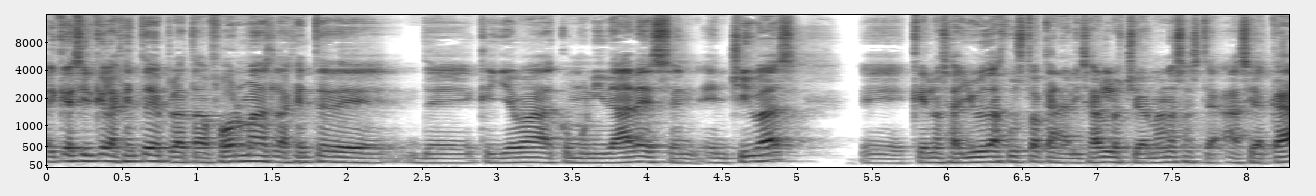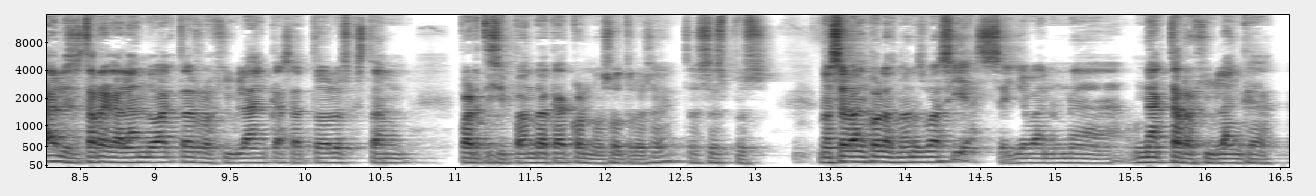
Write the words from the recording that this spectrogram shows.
hay que decir que la gente de plataformas, la gente de, que lleva comunidades en, Chivas, eh, que nos ayuda justo a canalizar los chivermanos hacia, acá, les está regalando actas rojiblancas a todos los que están participando acá con nosotros. ¿eh? Entonces, pues no se van con las manos vacías, se llevan una, un acta rojiblanca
